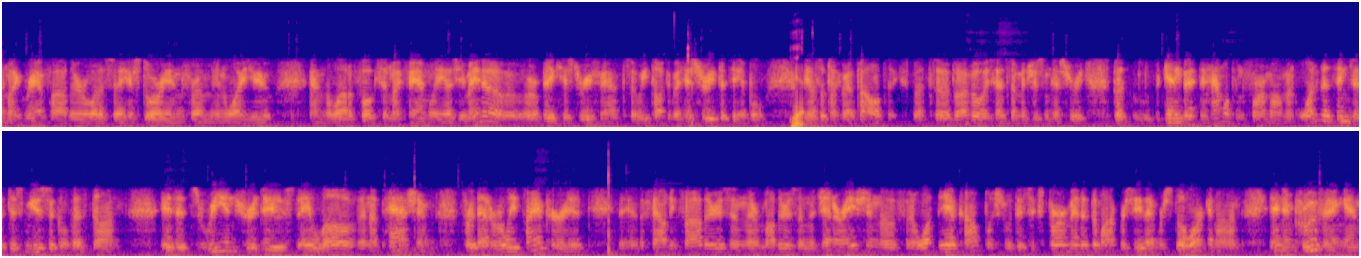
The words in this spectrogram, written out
And my grandfather was a historian from NYU. And a lot of folks in my family, as you may know, are big history fans. So we talk about history at the table. Yeah. We also talk about politics. But, uh, but I've always had some interest in history. But getting back to Hamilton for a moment, one of the things that this musical has done is it's reintroduced a love and a passion for that early time period. The founding fathers and their mothers and the generation of you know, what they accomplished with this experiment of democracy that we're still working on and improving. And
